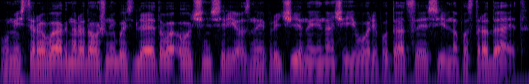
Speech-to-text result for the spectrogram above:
У мистера Вагнера должны быть для этого очень серьезные причины, иначе его репутация сильно пострадает».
